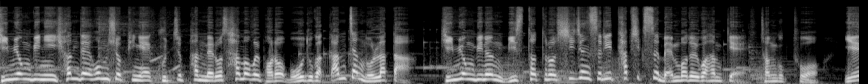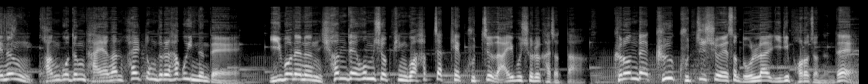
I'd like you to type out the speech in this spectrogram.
김용빈이 현대 홈쇼핑의 굿즈 판매로 3억을 벌어 모두가 깜짝 놀랐다. 김용빈은 미스터트롯 시즌3 탑6 멤버들과 함께 전국 투어, 예능, 광고 등 다양한 활동들을 하고 있는데 이번에는 현대 홈쇼핑과 합작해 굿즈 라이브쇼를 가졌다. 그런데 그 굿즈쇼에서 놀랄 일이 벌어졌는데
